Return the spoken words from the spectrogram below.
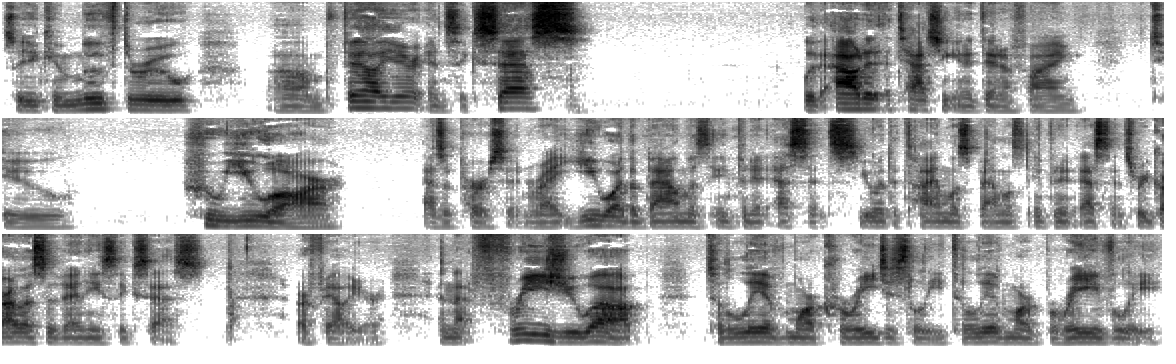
So you can move through um, failure and success without it attaching and identifying to who you are as a person, right? You are the boundless, infinite essence. You are the timeless, boundless, infinite essence, regardless of any success or failure. And that frees you up to live more courageously, to live more bravely,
